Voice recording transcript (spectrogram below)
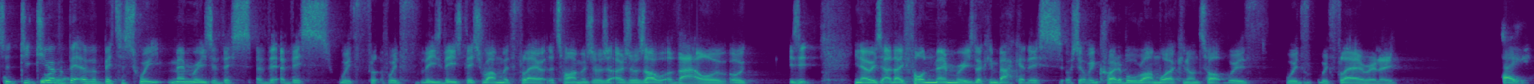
So, do, do you have a bit of a bittersweet memories of this of, the, of this with with these these this run with Flair at the time as a, as a result of that, or, or is it you know is are they fond memories looking back at this sort of incredible run working on top with with with Flair? Really, hey,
